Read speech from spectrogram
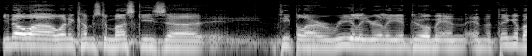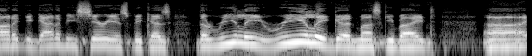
You know, uh, when it comes to muskies, uh, people are really, really into them. And, and the thing about it, you got to be serious because the really, really good muskie bite uh,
